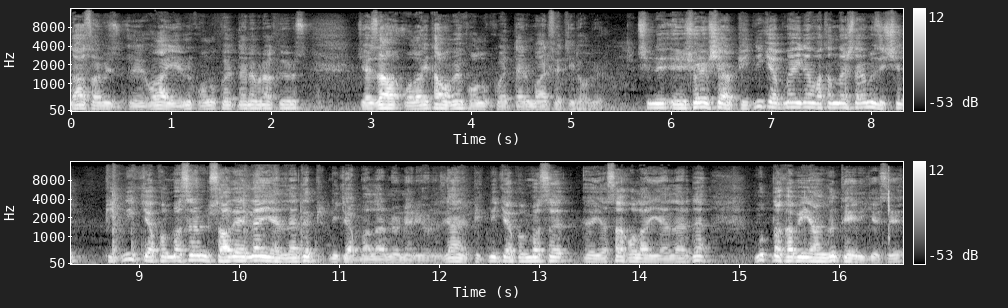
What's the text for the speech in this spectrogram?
Daha sonra biz e, olay yerini kolluk kuvvetlerine bırakıyoruz. Ceza olayı tamamen kolluk kuvvetlerinin marifetiyle oluyor. Şimdi e, şöyle bir şey var. Piknik yapmaya giden vatandaşlarımız için piknik yapılmasına müsaade edilen yerlerde piknik yapmalarını öneriyoruz. Yani piknik yapılması e, yasak olan yerlerde mutlaka bir yangın tehlikesi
